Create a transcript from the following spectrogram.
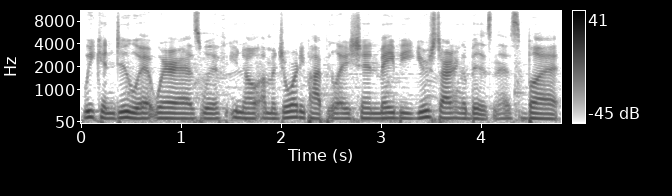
we can do it. Whereas with, you know, a majority population, maybe you're starting a business, but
